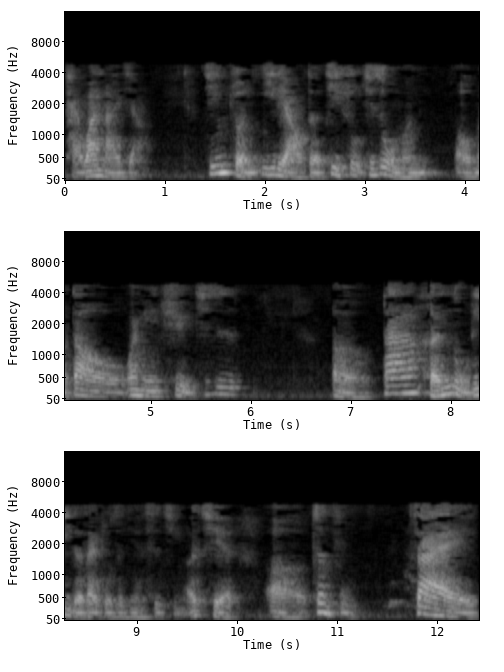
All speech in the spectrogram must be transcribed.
台湾来讲，精准医疗的技术，其实我们我们到外面去，其实呃，大家很努力的在做这件事情，而且呃，政府在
